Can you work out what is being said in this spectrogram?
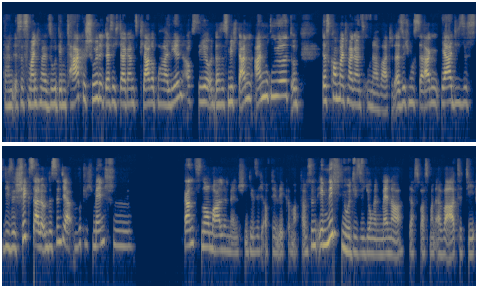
dann ist es manchmal so dem Tag geschuldet, dass ich da ganz klare Parallelen auch sehe und dass es mich dann anrührt und das kommt manchmal ganz unerwartet. Also ich muss sagen, ja, dieses, diese Schicksale und es sind ja wirklich Menschen, ganz normale Menschen, die sich auf den Weg gemacht haben. Es sind eben nicht nur diese jungen Männer, das, was man erwartet, die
